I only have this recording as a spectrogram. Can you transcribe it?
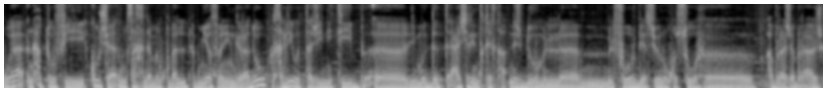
ونحطوه في كوشة مسخنة من قبل ب 180 جرادو نخليه الطاجين يطيب آه لمدة 20 دقيقة. نجبدوه من ال- من ال four bien sûr ونقصوه آه أبراج أبراج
